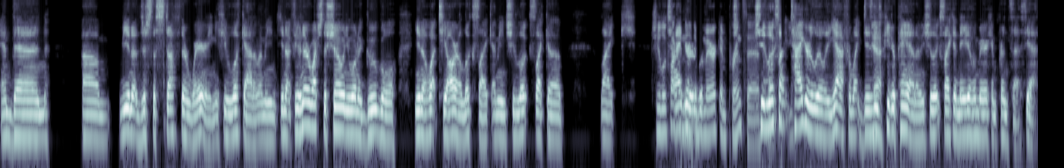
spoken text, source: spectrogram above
and then um, you know just the stuff they're wearing if you look at them i mean you know if you've never watched the show and you want to google you know what tiara looks like i mean she looks like a like she looks like a Native American princess. she looks like Tiger Lily, yeah, from like Disney's Yeah. Peter Pan. I mean, she looks like a Native American princess, yeah.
